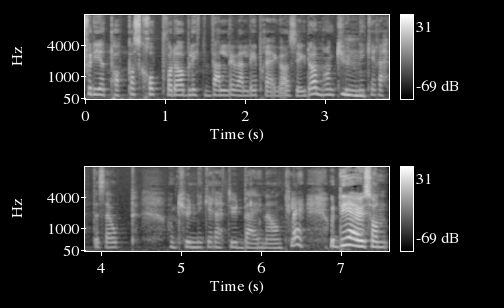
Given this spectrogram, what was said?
fordi at pappas kropp var da blitt veldig veldig prega av sykdom. Han kunne ikke rette seg opp. Han kunne ikke rette ut beina ordentlig. Og det er jo sånn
